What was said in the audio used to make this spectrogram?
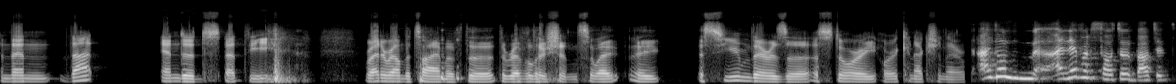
and then that ended at the right around the time of the the revolution. So I, I assume there is a, a, story or a connection there. I don't. I never thought about it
